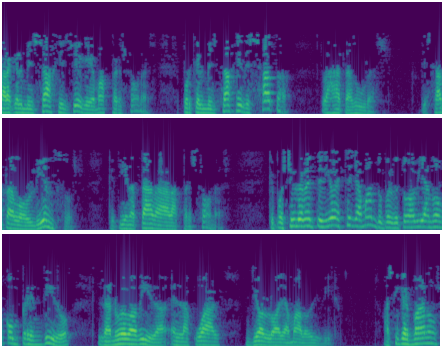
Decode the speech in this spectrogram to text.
para que el mensaje llegue a más personas. Porque el mensaje desata las ataduras, desata los lienzos que tiene atadas a las personas que posiblemente Dios esté llamando, pero que todavía no han comprendido la nueva vida en la cual Dios lo ha llamado a vivir. Así que hermanos,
